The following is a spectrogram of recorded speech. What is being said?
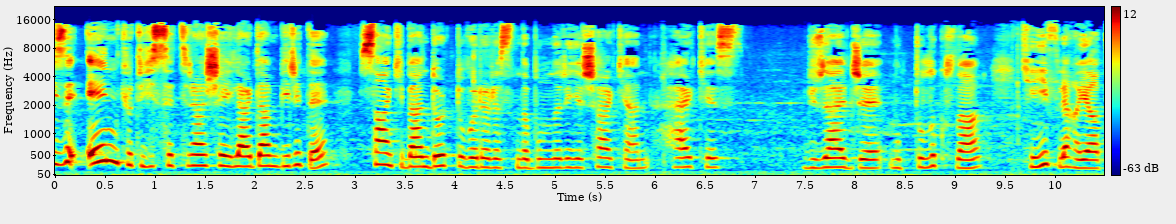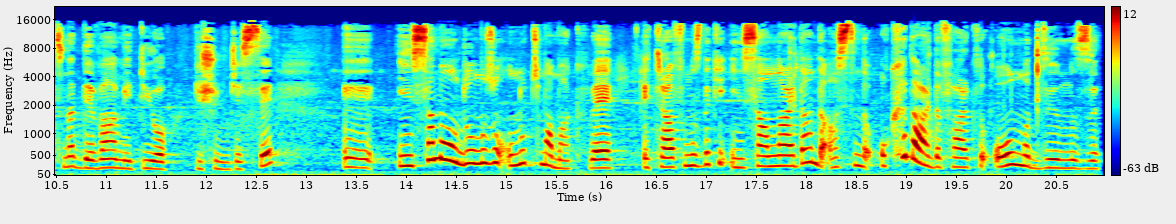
Bizi en kötü hissettiren şeylerden biri de sanki ben dört duvar arasında bunları yaşarken herkes güzelce, mutlulukla, keyifle hayatına devam ediyor düşüncesi. Ee, insan olduğumuzu unutmamak ve etrafımızdaki insanlardan da aslında o kadar da farklı olmadığımızı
